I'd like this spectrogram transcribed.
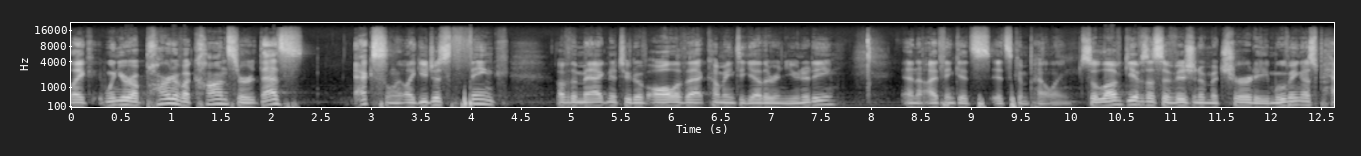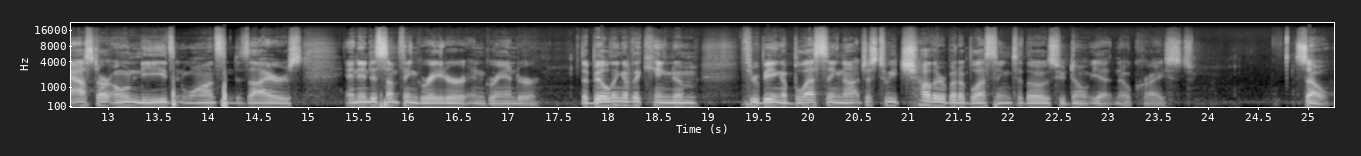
like when you're a part of a concert that's excellent. Like you just think of the magnitude of all of that coming together in unity and i think it's it's compelling. So love gives us a vision of maturity moving us past our own needs and wants and desires and into something greater and grander the building of the kingdom through being a blessing not just to each other, but a blessing to those who don't yet know Christ. So,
